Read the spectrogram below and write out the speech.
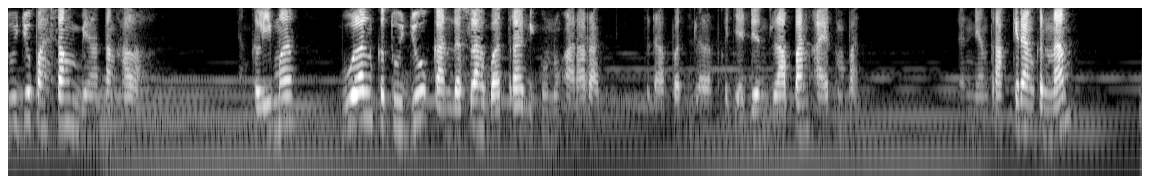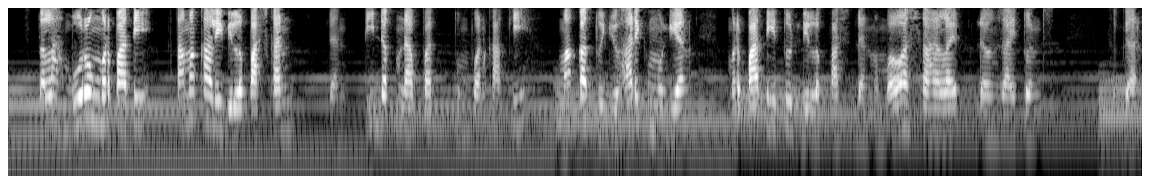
tujuh pasang binatang halal. Yang kelima bulan ketujuh kandaslah bahtera di gunung Ararat terdapat dalam kejadian 8 ayat 4 dan yang terakhir yang keenam setelah burung merpati pertama kali dilepaskan dan tidak mendapat tumpuan kaki, maka tujuh hari kemudian merpati itu dilepas dan membawa sehelai daun zaitun segar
